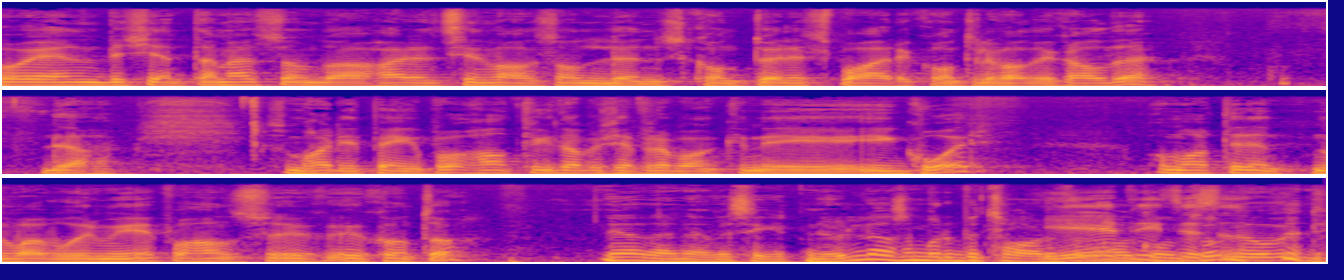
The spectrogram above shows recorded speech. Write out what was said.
Og en bekjent av meg som da har sin vanlige sånn lønnskonto eller sparekonto, eller hva du kaller det, ja, som har litt penger på, han fikk da beskjed fra banken i, i går om at renten var hvor mye på hans konto. Ja, Den er vel sikkert null, da, så må du betale for kontoen.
